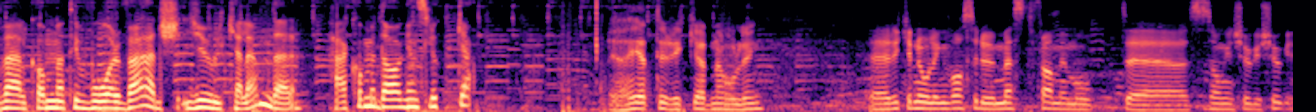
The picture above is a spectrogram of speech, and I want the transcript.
Välkomna till Vår Världs julkalender. Här kommer dagens lucka. Jag heter Rickard Norling. Eh, Rickard Norling, vad ser du mest fram emot eh, säsongen 2020?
